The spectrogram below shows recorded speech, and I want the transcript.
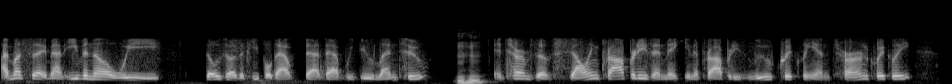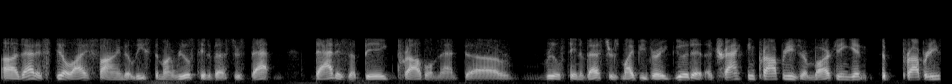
I must say, man, even though we those are the people that that, that we do lend to, Mm-hmm. in terms of selling properties and making the properties move quickly and turn quickly, uh, that is still I find, at least among real estate investors, that that is a big problem. That uh, real estate investors might be very good at attracting properties or marketing it to properties,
